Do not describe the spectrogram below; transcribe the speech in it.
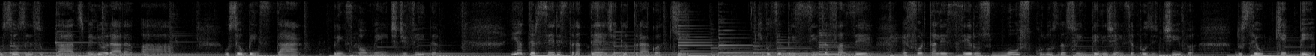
os seus resultados, melhorar a, a, o seu bem-estar, principalmente de vida. E a terceira estratégia que eu trago aqui, que você precisa fazer, é fortalecer os músculos da sua inteligência positiva, do seu QP.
